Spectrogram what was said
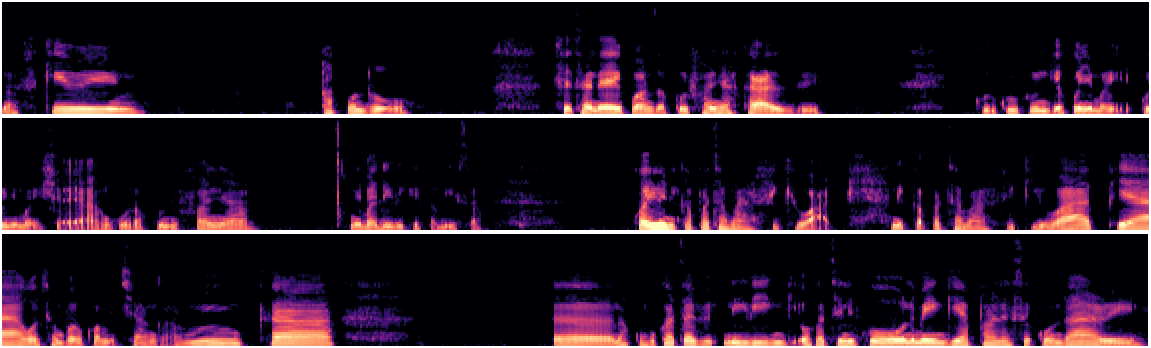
Nafikiri hapo ndo shetani alipoanza kuifanya kazi kuingia kwenye, kwenye maisha yangu na kunifanya nibadilike kabisa. Kwa hiyo nikapata marafiki wapya, nikapata marafiki wapya, watu ambao walikuwa wamechangamka. Uh, nakumbuka hata wakati niko nimeingia pale sekondari,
